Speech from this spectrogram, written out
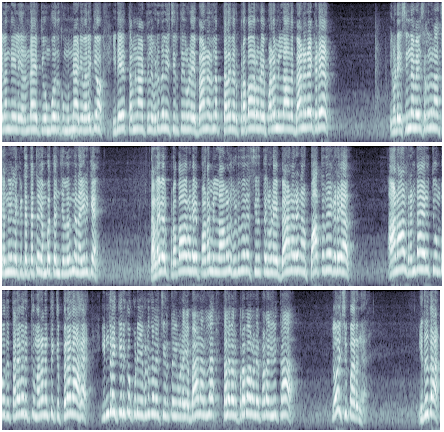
இலங்கையில் ரெண்டாயிரத்தி ஒம்போதுக்கு முன்னாடி வரைக்கும் இதே தமிழ்நாட்டில் விடுதலை சிறுத்தைகளுடைய பேனரில் தலைவர் பிரபாகருடைய படம் இல்லாத பேனரே கிடையாது. என்னுடைய சின்ன வயசுலேருந்து நான் சென்னையில் கிட்டத்தட்ட எண்பத்தஞ்சிலேருந்து நான் இருக்கேன். தலைவர் பிரபாகருடைய படம் இல்லாமல் விடுதலை சிறுத்தைகளுடைய பேனரை நான் பார்த்ததே கிடையாது. ஆனால் ரெண்டாயிரத்தி ஒன்பது தலைவருக்கு மரணத்துக்கு பிறகாக இன்றைக்கு இருக்கக்கூடிய விடுதலை சிறுத்தைகளுடைய பேனரில் தலைவர் பிரபாகருடைய படம் இருக்கா? யோசிச்சு பாருங்க. இதுதான்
